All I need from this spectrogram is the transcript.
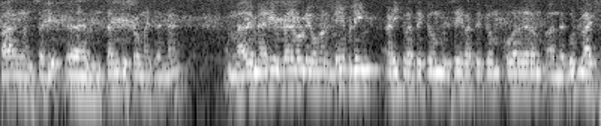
பாருங்கன்னு சொல்லி. தேங்க்யூ ஸோ மச் அண்ணன். அதே மாதிரி இவர்களுடைய ஒவ்வொரு லேபிளிங் அடிக்கிறதுக்கும் இது செய்கிறதுக்கும் ஒவ்வொரு தரம் அந்த குட் லைஃப்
